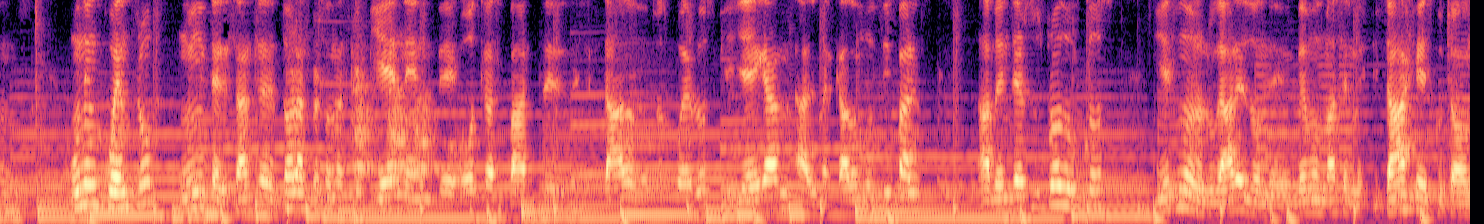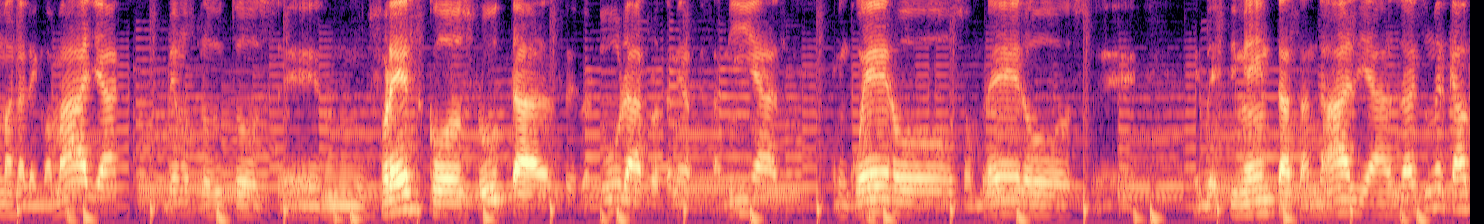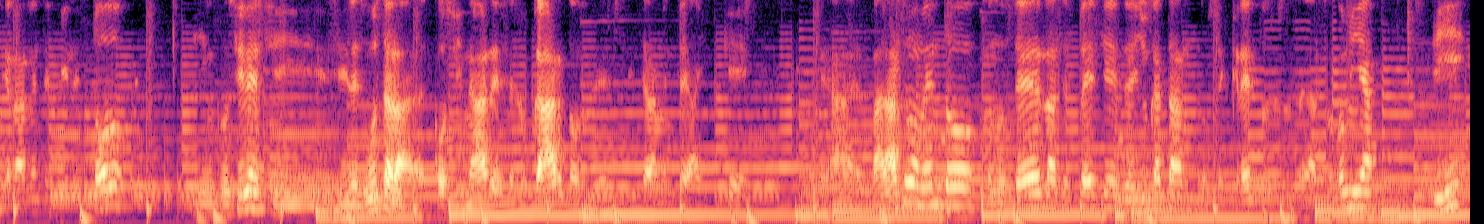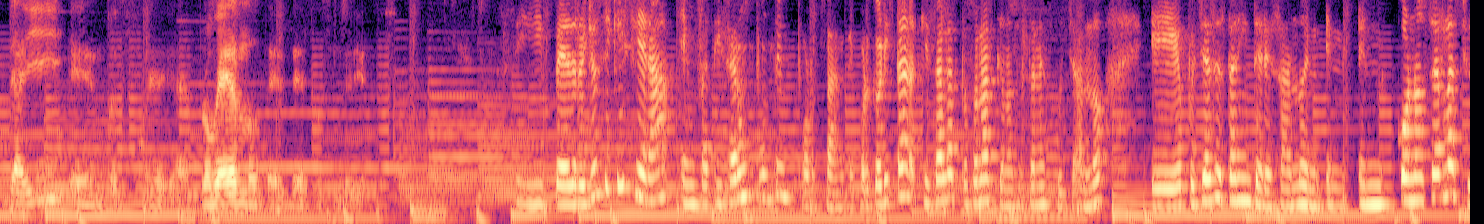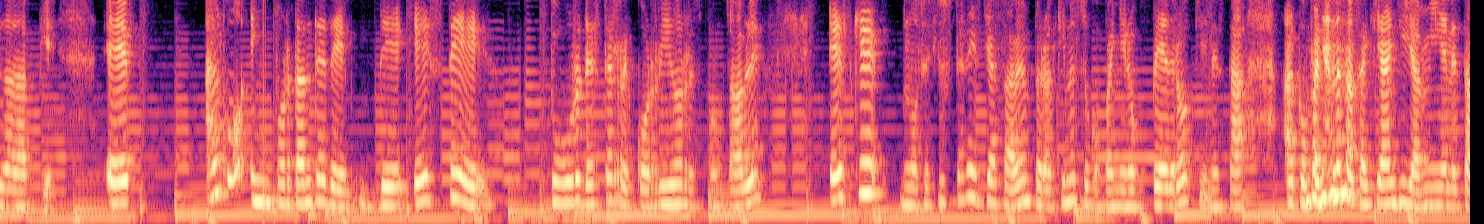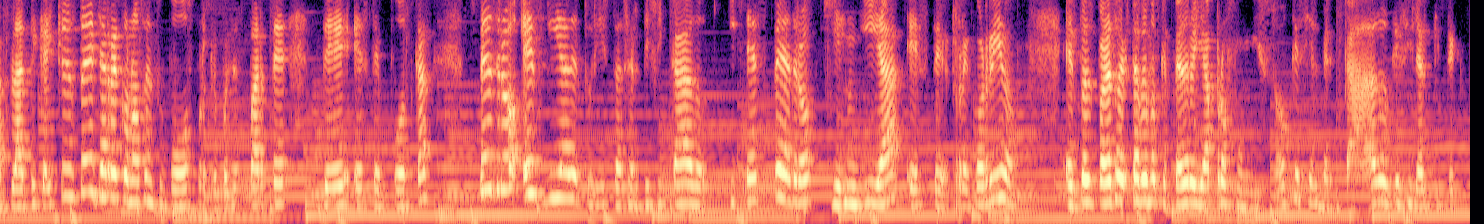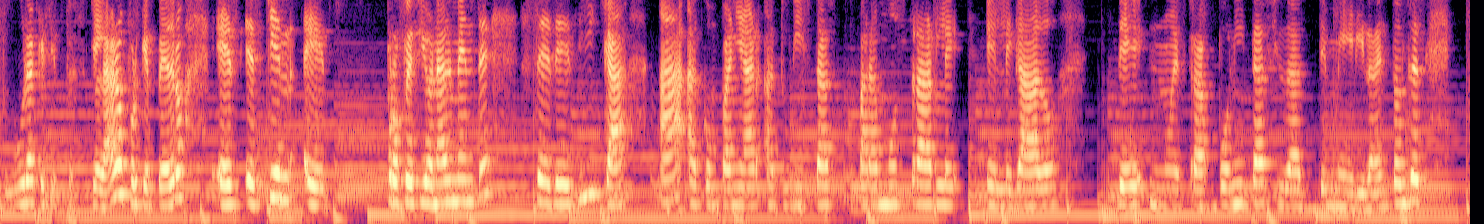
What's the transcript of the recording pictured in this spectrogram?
un encuentro muy interesante de todas las personas que vienen de otras partes del estado, de otros pueblos, que llegan al mercado municipal a vender sus productos. Y es uno de los lugares donde vemos más el mestizaje, escuchamos más la lengua maya, vemos productos eh, frescos, frutas, eh, verduras, pero también artesanías, en cuero, sombreros, eh, vestimentas, sandalias, es un mercado que realmente tiene todo, inclusive si, les gusta la, cocinar, es el lugar donde sinceramente hay que eh, parar su momento, conocer las especies de Yucatán, los secretos de nuestra gastronomía y de ahí eh, pues, eh, proveernos de, de estos ingredientes. Sí, Pedro, yo sí quisiera enfatizar un punto importante, porque ahorita quizás las personas que nos están escuchando, eh, pues ya se están interesando en, conocer la ciudad a pie. Eh, algo importante de, de este tour, de este recorrido responsable, es que, no sé si ustedes ya saben, pero aquí nuestro compañero Pedro, quien está acompañándonos aquí Angie y a mí en esta plática y que ustedes ya reconocen su voz porque pues es parte de este podcast, Pedro es guía de turista certificado y es Pedro quien guía este recorrido. Entonces, por eso ahorita vemos que Pedro ya profundizó, que si el mercado, que si la arquitectura, que si, pues claro, porque Pedro es, es quien... Eh, profesionalmente se dedica a acompañar a turistas para mostrarle el legado de nuestra bonita ciudad de Mérida. Entonces,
